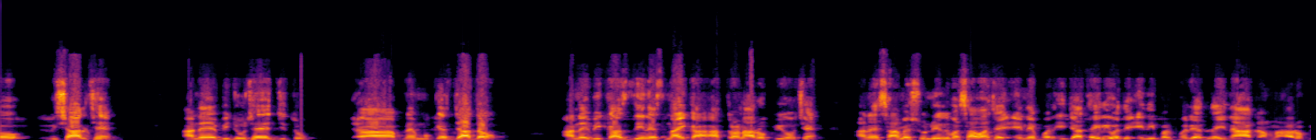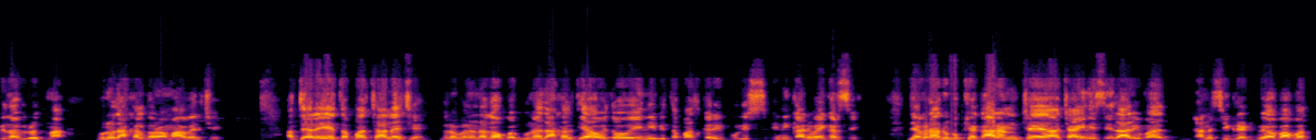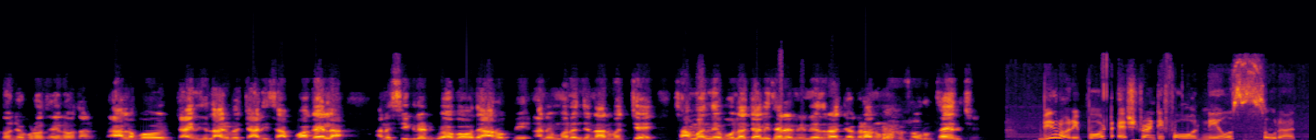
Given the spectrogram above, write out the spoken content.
વિશાલ છે અને બીજું છે જીતુ આપણે મુકેશ જાદવ અને વિકાસ દિનેશ નાયકા, આ ત્રણ આરોપીઓ છે. અને સામે સુનિલ વસાવા છે. એને પણ ઈજા થયેલી હતી એની પણ ફરિયાદ લઈને આ કામના આરોપીના વિરુદ્ધમાં ગુનો દાખલ કરવામાં આવેલ છે. અત્યારે એ તપાસ ચાલે છે, બરોબર? અને અગાઉ કોઈ ગુના દાખલ થયા હોય તો એની બી તપાસ કરી પોલીસ એની કાર્યવાહી કરશે. ઝઘડાનું મુખ્ય કારણ છે આ ચાઇનીઝની લારીમાં અને સિગરેટ પીવા બાબતનો ઝઘડો થયેલો હતો. આ લોકો ચાઇનીઝની લારી પર ચાલીસ આપવા ગયેલા. અને સિગરેટ પીવા બાબતે આરોપી અને મરણ જનાર વચ્ચે સામાન્ય બોલાચાલી થઈને આ ઝઘડાનું મોટું સ્વરૂપ થયેલ છે. Bureau report S twenty four news Surat.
